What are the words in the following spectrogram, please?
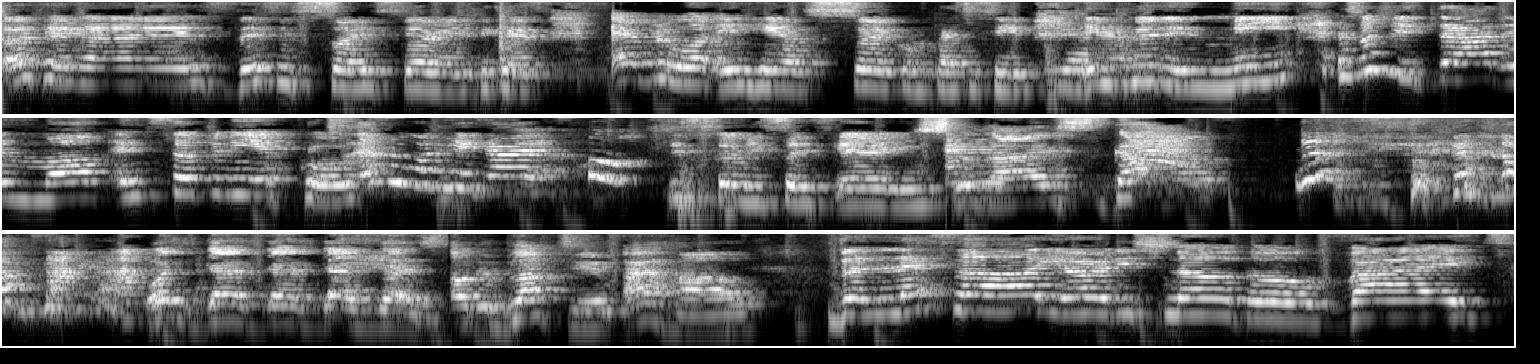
Okay guys, this is so scary because everyone in here is so competitive, Yeah. including me, especially dad and mom and Stephanie of course. Everyone here guys, oh, this is going to be so scary. So guys, Guys, what is guys, guys, guys, guys? On the black team, I have Vanessa, you already know the vibes.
